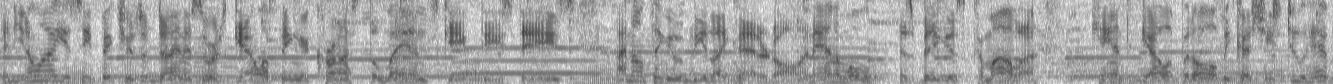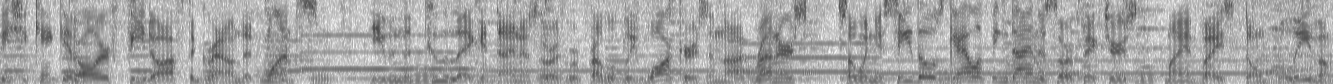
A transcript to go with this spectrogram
And you know how you see pictures of dinosaurs galloping across the landscape these days? I don't think it would be like that at all. An animal as big as Kamala can't gallop at all because she's too heavy. She can't get all her feet off the ground at once. Even the two-legged dinosaurs were probably walkers and not runners. So when you see those galloping dinosaur pictures, my advice, don't believe them.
